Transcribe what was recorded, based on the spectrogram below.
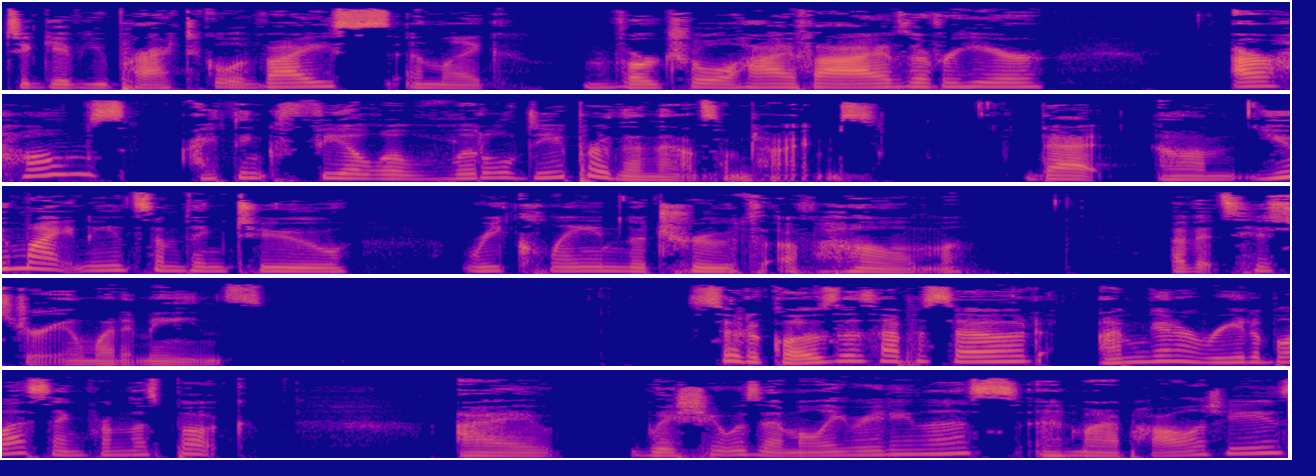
to give you practical advice and like virtual high fives over here, our homes, I think, feel a little deeper than that sometimes. That um, you might need something to reclaim the truth of home, of its history and what it means. So, to close this episode, I'm going to read a blessing from this book. I wish it was Emily reading this, and my apologies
